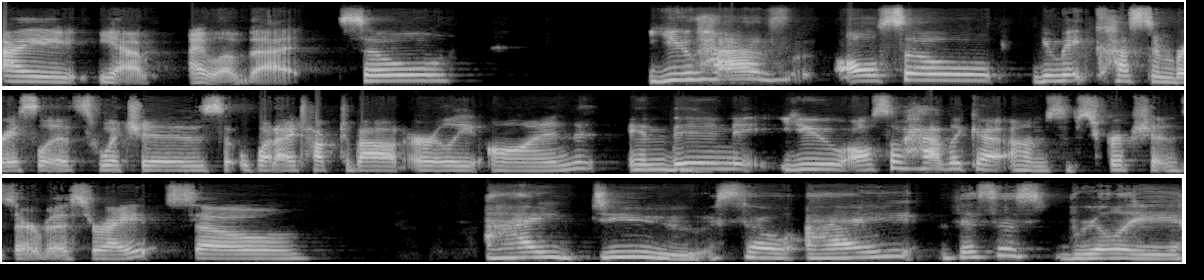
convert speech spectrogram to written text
i yeah i love that so you have also you make custom bracelets which is what i talked about early on and then you also have like a um, subscription service right so I do. So I this is really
